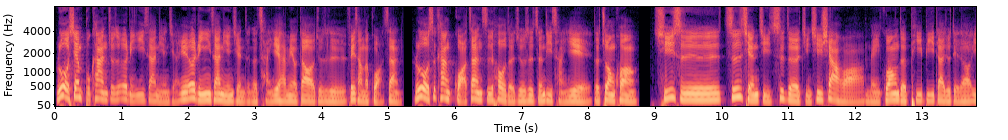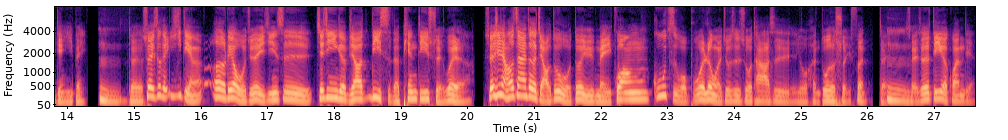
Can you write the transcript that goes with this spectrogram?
如果先不看，就是二零一三年前，因为二零一三年前整个产业还没有到，就是非常的寡占。如果是看寡占之后的，就是整体产业的状况，其实之前几次的景气下滑，美光的 P/B 大概就跌到一点一倍。嗯，对，所以这个一点二六，我觉得已经是接近一个比较历史的偏低水位了。所以先想说，站在这个角度，我对于美光估值，我不会认为就是说它是有很多的水分，对，嗯，所以这是第一个观点。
